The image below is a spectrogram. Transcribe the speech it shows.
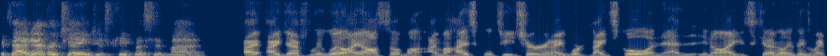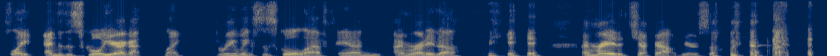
if, that, ever changes, keep us in mind. I, I definitely will. I also am a, I'm a high school teacher, and I work night school, and that, you know, I just kind of million things on my plate. End of the school year, I got like three weeks of school left, and I'm ready to. I'm ready to check out here. So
